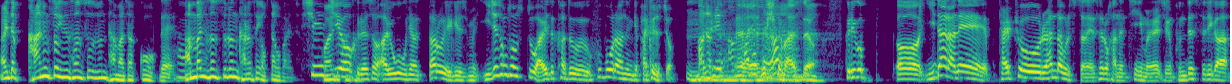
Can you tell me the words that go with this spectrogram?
아 일단 가능성 있는 선수들은 다 맞았고 네. 어. 안 맞은 선수들은 가능성이 없다고 봐야죠. 심지어 와일드카드. 그래서 아 요거 그냥 따로 얘기해 주면 이재성 선수도 와일드카드 후보라는 게 밝혀졌죠. 음. 맞았어요. 그래? 아, 네, 맞았어요? 네, 맞았어요. 네. 그리고 어 이달 안에 발표를 한다고 그랬었잖아요. 새로 가는 팀을 지금 분데스리가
